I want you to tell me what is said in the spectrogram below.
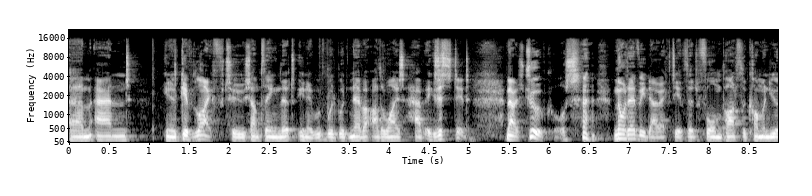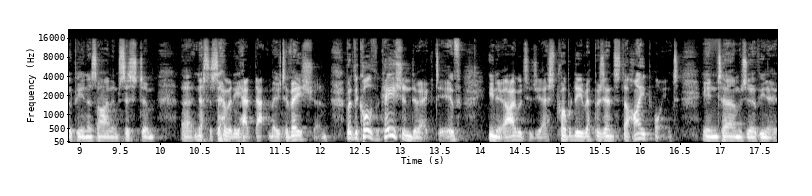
um, and you know, give life to something that you know would, would never otherwise have existed. Now, it's true, of course, not every directive that formed part of the common European asylum system uh, necessarily had that motivation. But the qualification directive, you know, I would suggest probably represents the high point in terms of you know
